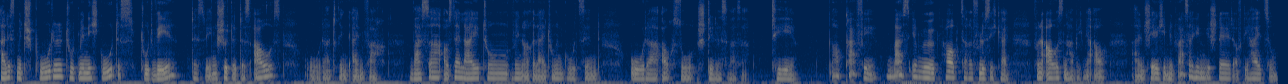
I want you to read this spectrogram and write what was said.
alles mit Sprudel tut mir nicht gut, es tut weh, deswegen schüttelt es aus oder trinkt einfach Wasser aus der Leitung, wenn eure Leitungen gut sind oder auch so stilles Wasser, Tee, auch Kaffee, was ihr mögt, Hauptsache Flüssigkeit. Von außen habe ich mir auch ein Schälchen mit Wasser hingestellt auf die Heizung.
